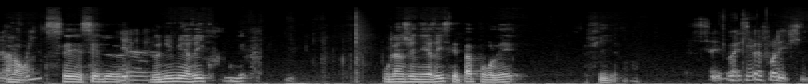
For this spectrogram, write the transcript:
Alors, c'est le, le, numérique ou l'ingénierie, c'est pas pour les filles. C'est ouais, pas pour les filles.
